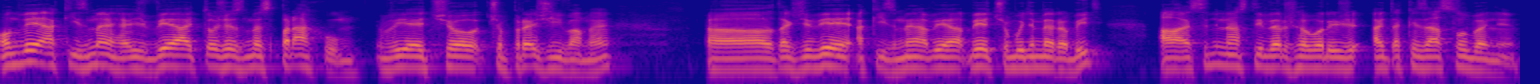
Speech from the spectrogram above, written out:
on vie, aký sme, hej, vie aj to, že sme z prachu, vie, čo, čo prežívame, uh, takže vie, aký sme a vie, vie, čo budeme robiť. Ale 17. verš hovorí, že aj také zaslúbenie.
